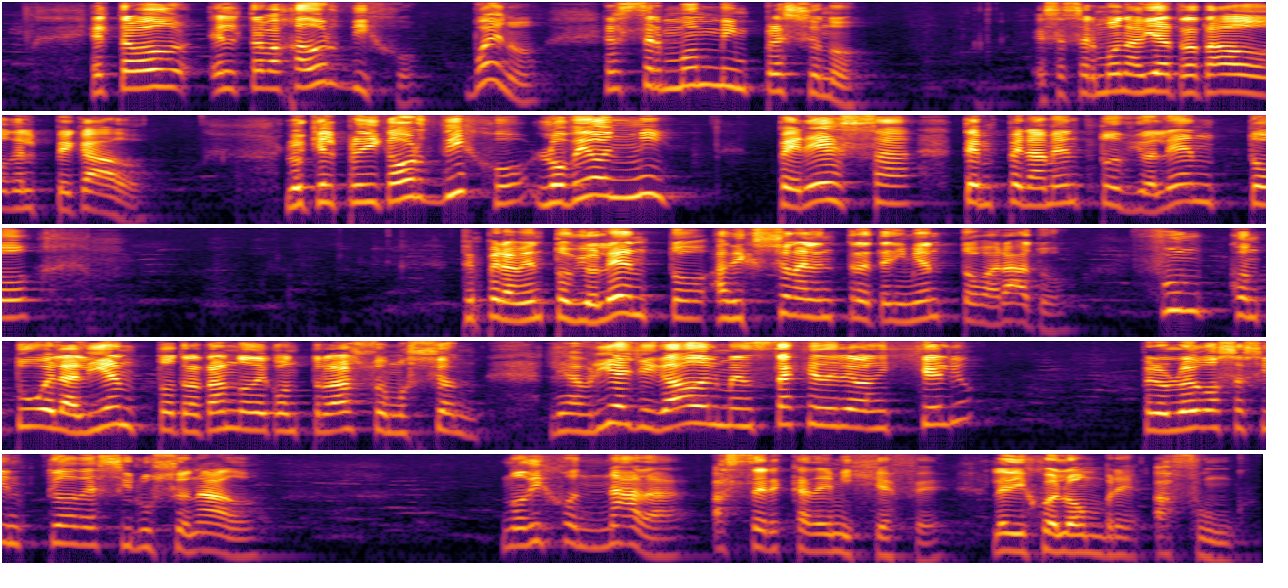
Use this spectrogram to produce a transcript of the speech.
El, el trabajador dijo, bueno, el sermón me impresionó. Ese sermón había tratado del pecado. Lo que el predicador dijo, lo veo en mí pereza, temperamento violento, temperamento violento, adicción al entretenimiento barato. Funk contuvo el aliento tratando de controlar su emoción. ¿Le habría llegado el mensaje del Evangelio? Pero luego se sintió desilusionado. No dijo nada acerca de mi jefe, le dijo el hombre a Funk.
